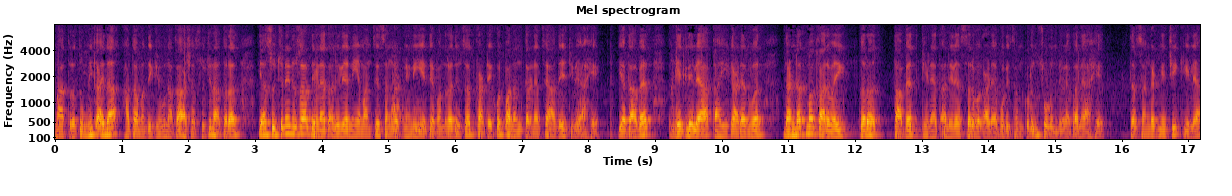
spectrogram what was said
मात्र तुम्ही कायदा हातामध्ये घेऊ नका अशा सूचना करत या सूचनेनुसार देण्यात आलेल्या नियमांचे संघटनेने येत्या पंधरा दिवसात काटेकोर पालन करण्याचे आदेश दिले आहे. या ताब्यात घेतलेल्या काही गाड्यांवर दंडात्मक कारवाई करत ताब्यात घेण्यात आलेल्या सर्व गाड्या पोलिसांकडून सोडून देण्यात आल्या आहेत. तर संघटनेची केल्या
